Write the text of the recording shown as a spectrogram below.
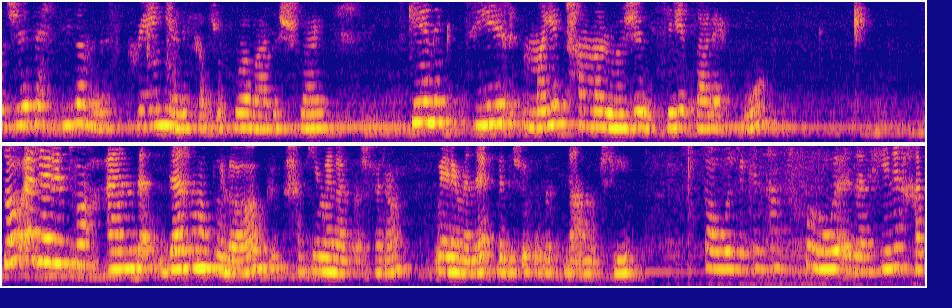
وجهي تحديدا السكرين يلي حتشوفوها بعد شوي. كان كتير ما يتحمل وجهي ويصير يطلع لي حبوب so, قررت روح عند dermatologue حكيمة للبشرة و treatment بدي أشوف إذا بدنا نعمل شي. so so, اللي كنت عم شوفه هو إذا فيني حط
